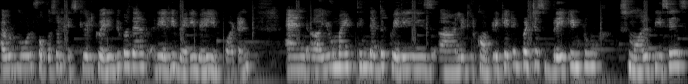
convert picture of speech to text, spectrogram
I would more focus on sql queries because they are really very very important. And uh, you might think that the query is a uh, little complicated but just break into small pieces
